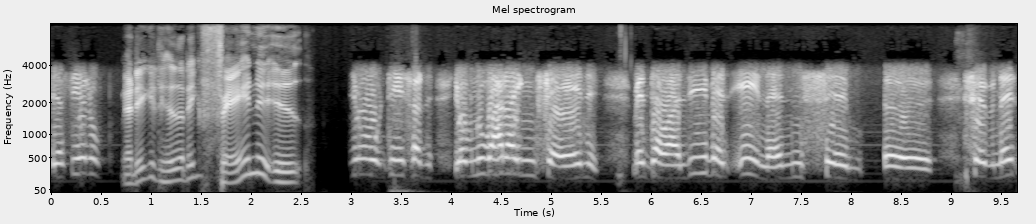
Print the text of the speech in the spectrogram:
Jeg siger du, Er det ikke, det hedder det ikke faneed? Jo, det er sådan. Jo, nu var der ingen fane, men der var alligevel en anden øh, ceremoniel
